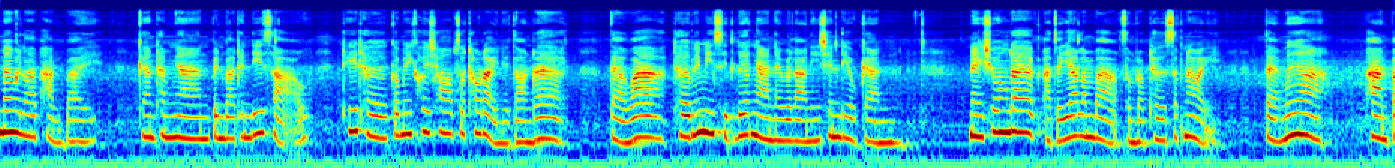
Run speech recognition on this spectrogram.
เมื่อเวลาผ่านไป การทำงานเป็นบาร์เทนดี้สาว ที่เธอก็ไม่ค่อยชอบสักเท่าไหร่ในตอนแรก แต่ว่าเธอไม่มีสิทธิ์เลือกงานในเวลานี้เช่นเดียวกัน ในช่วงแรกอาจจะยากลำบากสำหรับเธอสักหน่อย แต่เมื่อ ผ่านไป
